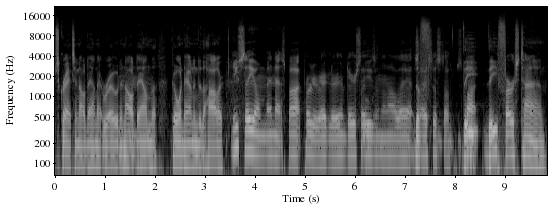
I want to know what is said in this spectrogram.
scratching all down that road and all down Mhm. the going down into the holler. You see them in that spot pretty regular in deer season and all that. The so it's just a The spot. the first time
